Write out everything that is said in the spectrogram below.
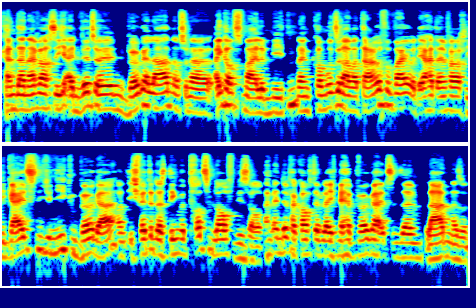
kann dann einfach sich einen virtuellen Burgerladen auf so einer Einkaufsmeile mieten. Dann kommen unsere Avatare vorbei und er hat einfach die geilsten, uniken Burger. Und ich wette, das Ding wird trotzdem laufen wie Sau. Am Ende verkauft er vielleicht mehr Burger als in seinem Laden. Also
